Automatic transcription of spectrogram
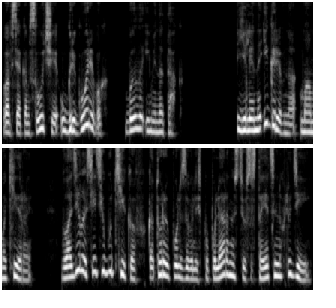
Во всяком случае, у Григорьевых было именно так. Елена Игоревна, мама Киры, владела сетью бутиков, которые пользовались популярностью состоятельных людей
